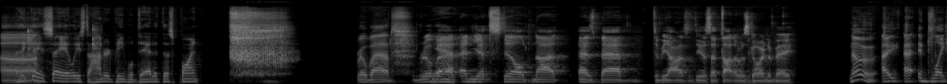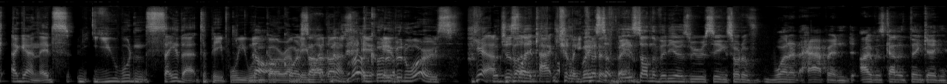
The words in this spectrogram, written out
Uh, I think they say at least 100 people dead at this point. real bad. Real Yeah. bad, and yet still not as bad, to be honest with you, as I thought it was going to be. No, I, I it's like again, it's you wouldn't say that to people. You wouldn't no, go around being not. like, Not just, no, "Oh, it, it- could have been worse. yeah, but just but like actually based, been. based on the videos we were seeing, sort of when it happened, I was kind of thinking,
